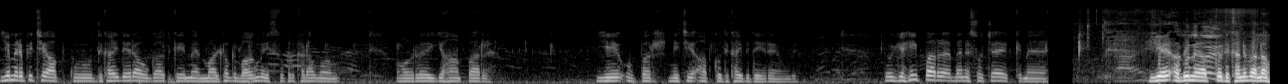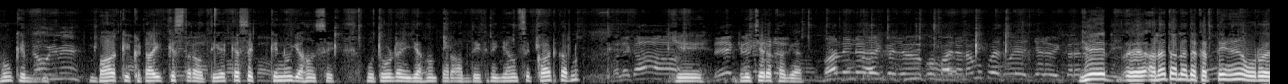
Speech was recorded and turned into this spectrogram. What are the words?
ये मेरे पीछे आपको दिखाई दे रहा होगा कि मैं माल्टों के बाग में इस वक्त खड़ा हुआ हूँ और यहाँ पर ये ऊपर नीचे आपको दिखाई भी दे रहे होंगे। तो यहीं पर मैंने सोचा है कि मैं ये अभी मैं आपको दिखाने वाला हूँ कि बाग की कटाई किस तरह होती है, कैसे किन्नू यहाँ से वो तोड़ रहे हैं। यहाँ पर आप देख रहे हैं, यहाँ से काट कर ना ये नीचे रखा गया ये अलग अलग करते हैं और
